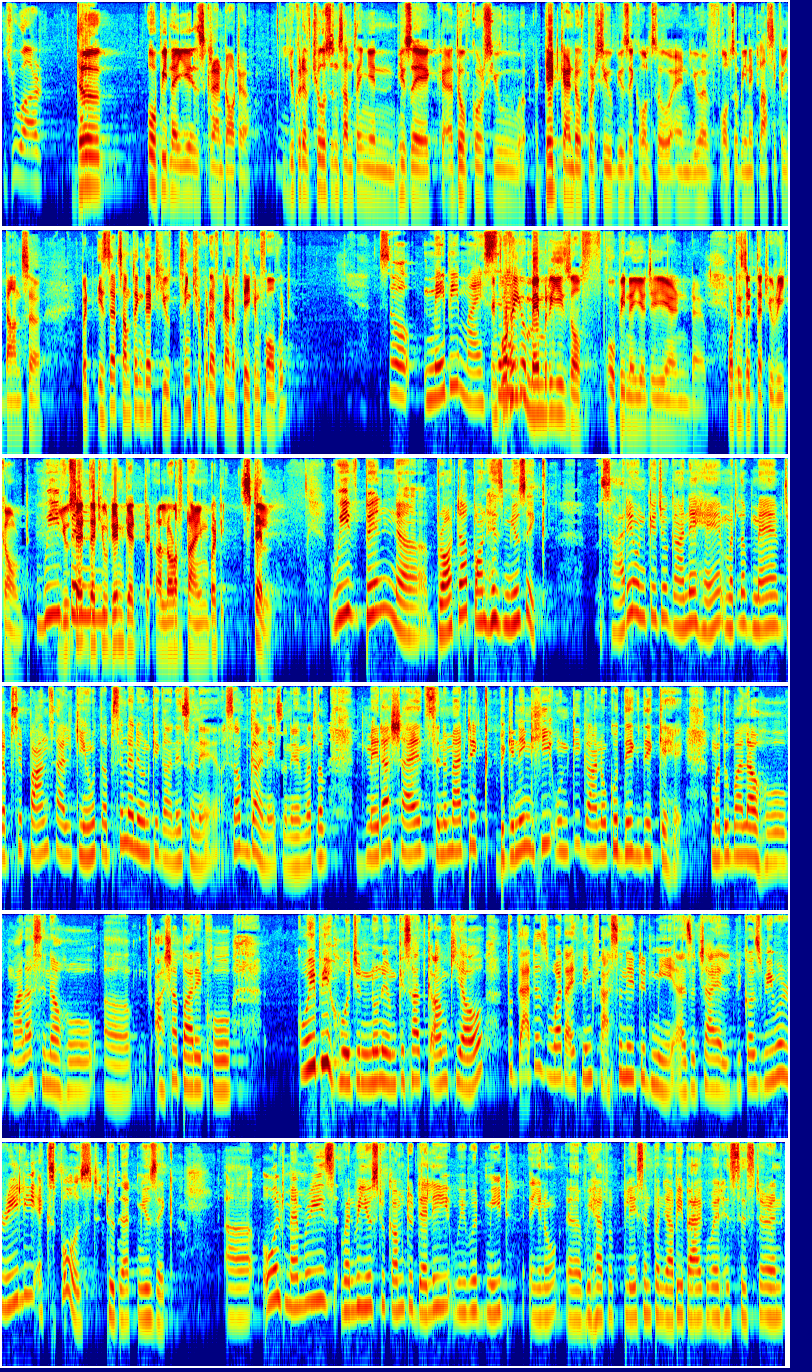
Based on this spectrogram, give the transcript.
You are the O.P. Granddaughter. You could have chosen something in music, uh, though of course you did kind of pursue music also, and you have also been a classical dancer. But is that something that you think you could have kind of taken forward? So maybe my. And what are your memories of O.P. Nayyarji and uh, what is it that you recount? We've you said that you didn't get a lot of time, but still. We've been uh, brought up on his music. सारे उनके जो गाने हैं मतलब मैं जब से पाँच साल की हूँ तब से मैंने उनके गाने सुने सब गाने सुने मतलब मेरा शायद सिनेमैटिक बिगिनिंग ही उनके गानों को देख देख के है मधुबाला हो माला सिन्हा हो आशा पारेख हो कोई भी हो जिन्होंने उनके साथ काम किया हो तो that is what I think fascinated me as a child because we were really expose to that old memories, when we used to come to Delhi, we would meet, you know, uh, we have a place in Punjabi Bagh where his sister and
